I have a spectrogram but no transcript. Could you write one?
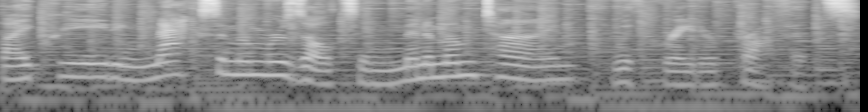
by creating maximum results in minimum time with greater profits.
